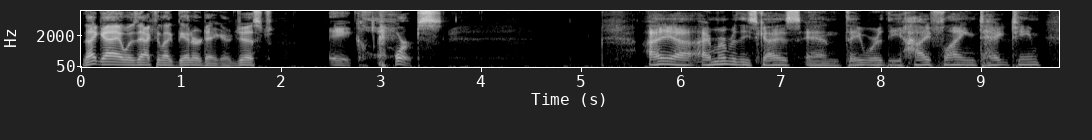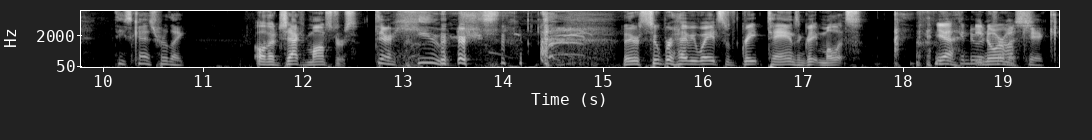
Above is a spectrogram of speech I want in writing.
That guy was acting like the Undertaker, just a corpse. I uh, I remember these guys, and they were the high flying tag team. These guys were like Oh, they're jacked monsters. they're huge. They're super heavyweights with great tans and great mullets. Yeah, Can do a enormous. drop kick.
